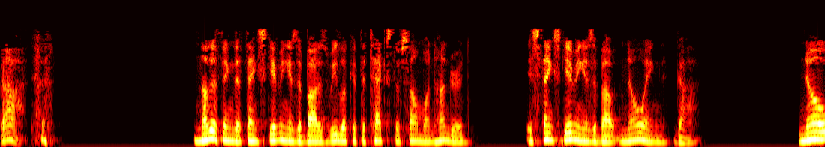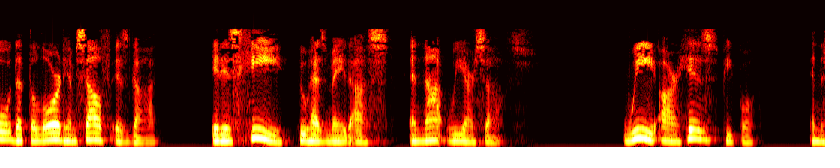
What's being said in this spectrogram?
God. Another thing that Thanksgiving is about as we look at the text of Psalm 100 is Thanksgiving is about knowing God. Know that the Lord Himself is God. It is He who has made us and not we ourselves. We are His people and the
